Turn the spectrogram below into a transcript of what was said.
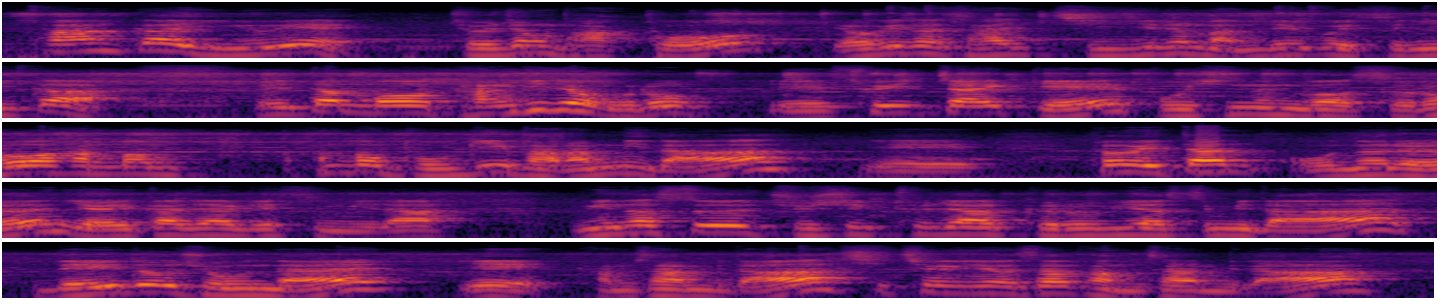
상한가 이후에 조정받고 여기서 잘 지지를 만들고 있으니까 일단 뭐 단기적으로 예, 수익 짧게 보시는 것으로 한번 한번 보기 바랍니다. 예, 그럼 일단 오늘은 여기까지 하겠습니다. 위너스 주식 투자 그룹이었습니다. 내일도 좋은 날, 예, 감사합니다. 시청해주셔서 감사합니다.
